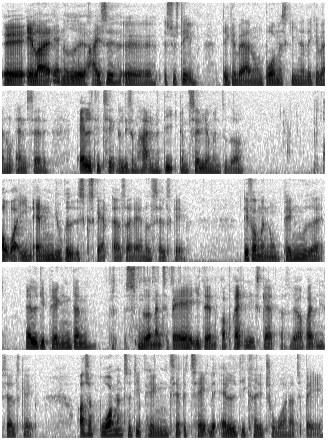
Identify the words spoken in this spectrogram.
øh, eller andet øh, hejsesystem. Øh, det kan være nogle boremaskiner, det kan være nogle ansatte. Alle de ting, der ligesom har en værdi, dem sælger man videre over i en anden juridisk skal, altså et andet selskab. Det får man nogle penge ud af. Alle de penge, dem smider man tilbage i den oprindelige skat, altså det oprindelige selskab, og så bruger man så de penge til at betale alle de kreditorer, der er tilbage.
